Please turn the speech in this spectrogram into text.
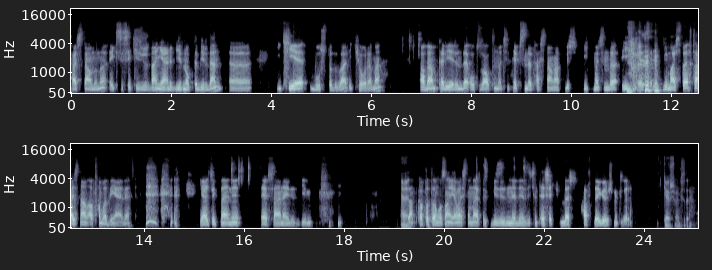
touchdown'unu eksi 800'den yani 1.1'den e, ikiye boostladılar iki orana. Adam kariyerinde 36 maçın hepsinde touchdown atmış. İlk maçında ilk kez bir maçta touchdown atamadı yani. Gerçekten hani efsaneydi diyeyim. Evet. Tamam, kapatalım o zaman yavaştan artık. Bizi dinlediğiniz için teşekkürler. Haftaya görüşmek üzere. Görüşmek üzere.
